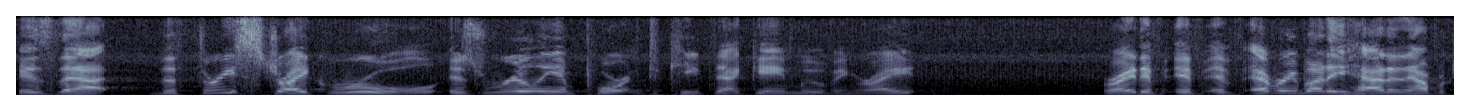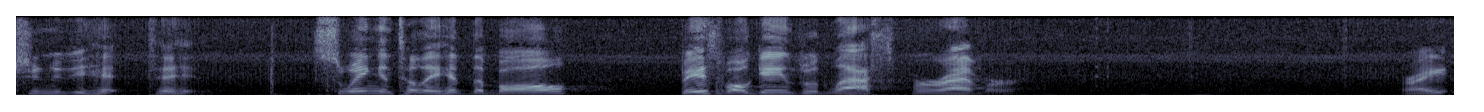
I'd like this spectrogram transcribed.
is that the three strike rule is really important to keep that game moving, right? Right? If, if, if everybody had an opportunity to hit to swing until they hit the ball, baseball games would last forever. Right?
